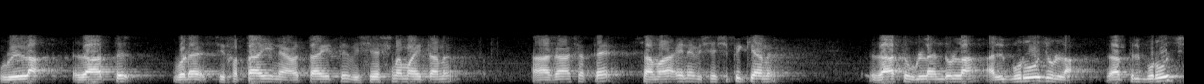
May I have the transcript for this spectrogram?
ഉള്ള ദാത്ത് ഇവിടെ സിഫത്തായി നഴത്തായിട്ട് വിശേഷണമായിട്ടാണ് ആകാശത്തെ സമായിനെ വിശേഷിപ്പിക്കുകയാണ്. ദാത്ത് ഉള്ള എന്തുള്ള? അൽ ബുറൂജ് ഉള്ള. റാത്തുൽ ബുറൂജ്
